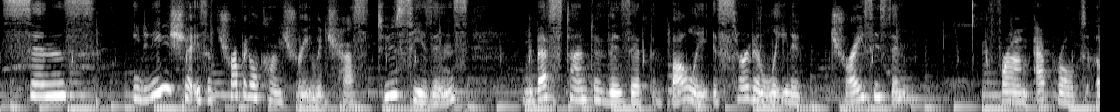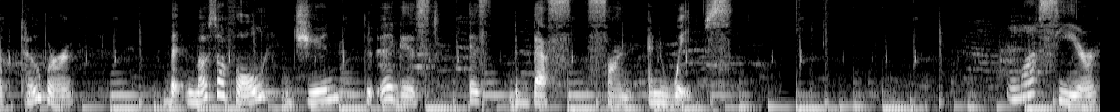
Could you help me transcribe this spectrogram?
Since Indonesia is a tropical country which has two seasons, the best time to visit Bali is certainly in the dry season from April to October, but most of all, June to August is the best sun and waves. Last year,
